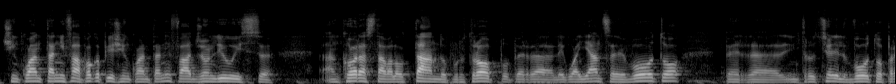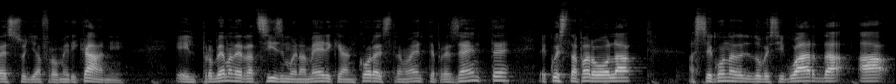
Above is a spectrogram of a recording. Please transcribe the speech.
50 anni fa, poco più di 50 anni fa, John Lewis ancora stava lottando purtroppo per l'eguaglianza del voto, per l'introduzione del voto presso gli afroamericani e il problema del razzismo in America è ancora estremamente presente e questa parola, a seconda di dove si guarda, ha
